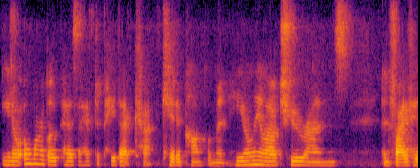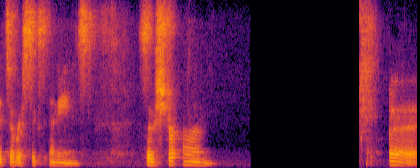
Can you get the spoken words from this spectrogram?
you know, Omar Lopez, I have to pay that kid a compliment. He only allowed two runs and five hits over six innings. So, um, uh,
